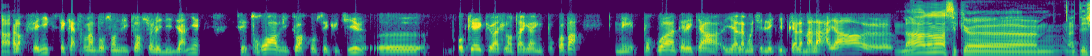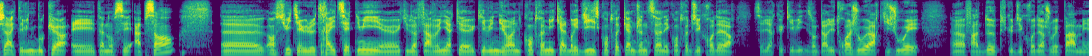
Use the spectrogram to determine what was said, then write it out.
Ah. Alors que Phoenix, c'est 80% de victoires sur les 10 derniers. C'est trois victoires consécutives. Euh, ok que Atlanta gagne, pourquoi pas. Mais pourquoi un tel écart Il y a la moitié de l'équipe qui a la malaria. euh, Non, non, non, c'est que euh, déjà Devin Booker est annoncé absent. Euh, ensuite, il y a eu le trade cette nuit qui doit faire venir Ke- Kevin Durant contre Michael Bridges, contre Cam Johnson et contre Jay Crowder. C'est-à-dire que ont perdu trois joueurs qui jouaient, enfin deux, puisque Jay Crowder jouait pas, mais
